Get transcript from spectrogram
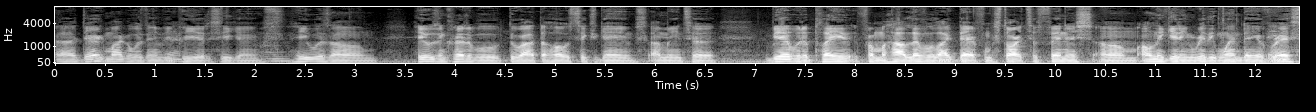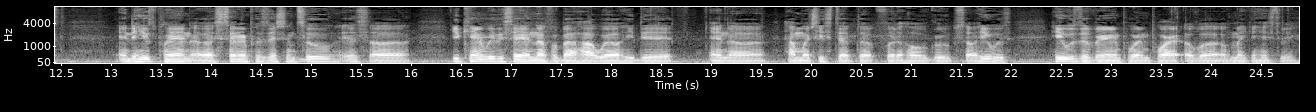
Uh, Derrick Michael was the MVP of the Sea Games. He was um he was incredible throughout the whole six games. I mean to be able to play from a high level like that from start to finish, um, only getting really one day of rest, and then he was playing a center position too. It's uh, you can't really say enough about how well he did and uh, how much he stepped up for the whole group. So he was he was a very important part of, uh, of making history.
